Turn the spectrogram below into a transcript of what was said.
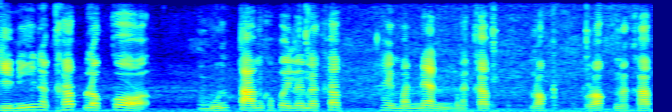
ทีนี้นะครับเราก็หมุนตามเข้าไปเลยนะครับ ให้มันแน่นนะครับ ล็อกล็อกนะครับ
